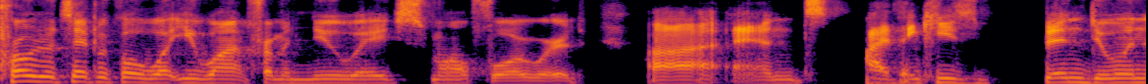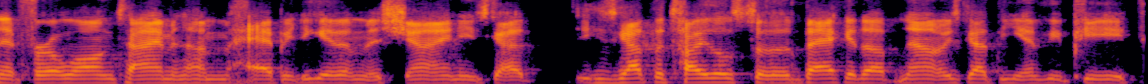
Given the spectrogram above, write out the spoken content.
prototypical what you want from a new age small forward. Uh, and I think he's been doing it for a long time and I'm happy to give him a shine. He's got he's got the titles to back it up now. He's got the MVP.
